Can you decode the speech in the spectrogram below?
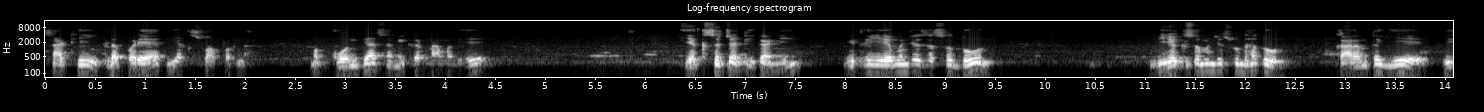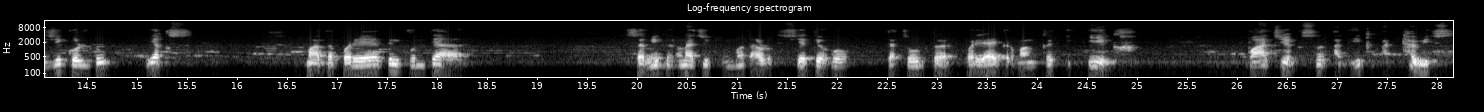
साठी इकडं पर्यायात यक्ष वापरला. मग कोणत्या समीकरणामध्ये यक्षच्या ठिकाणी इथं ये म्हणजे जसं दोन यक्ष म्हणजे सुद्धा दोन कारण तर ये इज इक्वल टू यक्स मग आता पर्यायातील कोणत्या समीकरणाची किंमत अडतीस येते हो. त्याचं उत्तर पर्याय क्रमांक एक. पाच एक्स अधिक अठ्ठावीस.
